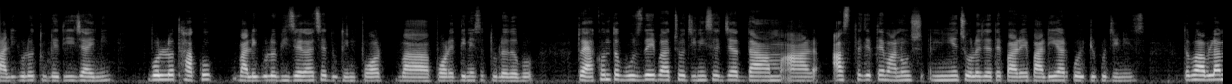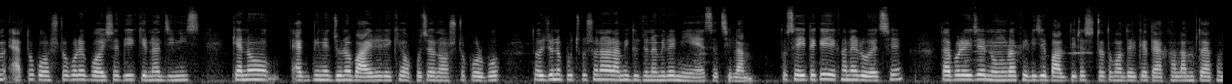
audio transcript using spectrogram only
বালিগুলো তুলে দিয়ে যায়নি। বলল, থাকুক, বালিগুলো ভিজে গেছে, দুদিন পর বা পরের দিন এসে তুলে দেবো। তো এখন তো বুঝতেই পারছ, জিনিসের যা দাম আর আসতে যেতে মানুষ নিয়ে চলে যেতে পারে বালি আর কইটুকু জিনিস। তো ভাবলাম এত কষ্ট করে পয়সা দিয়ে কেনা জিনিস কেন একদিনের জন্য বাইরে রেখে অপচয় নষ্ট করব? তো ওই জন্য পুচকুসোনা আর আমি দুজনে মিলে নিয়ে এসেছিলাম। তো সেই থেকেই এখানে রয়েছে। তারপরে এই যে নোংরা ফেলি যে বালতিটা সেটা তোমাদেরকে দেখালাম, তো এখন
